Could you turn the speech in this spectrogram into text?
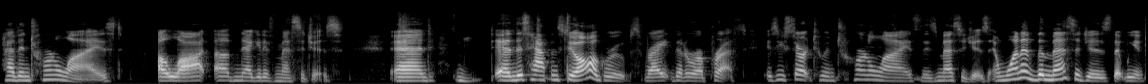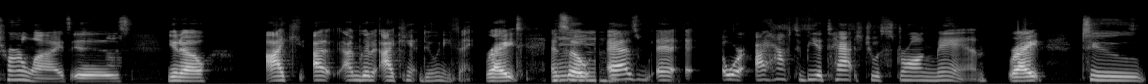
have internalized a lot of negative messages. And and this happens to all groups, right, that are oppressed. Is you start to internalize these messages. And one of the messages that we internalize is, you know, I, I I'm to I can't do anything, right? And so Mhm. as uh, or I have to be attached to a strong man, right? To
